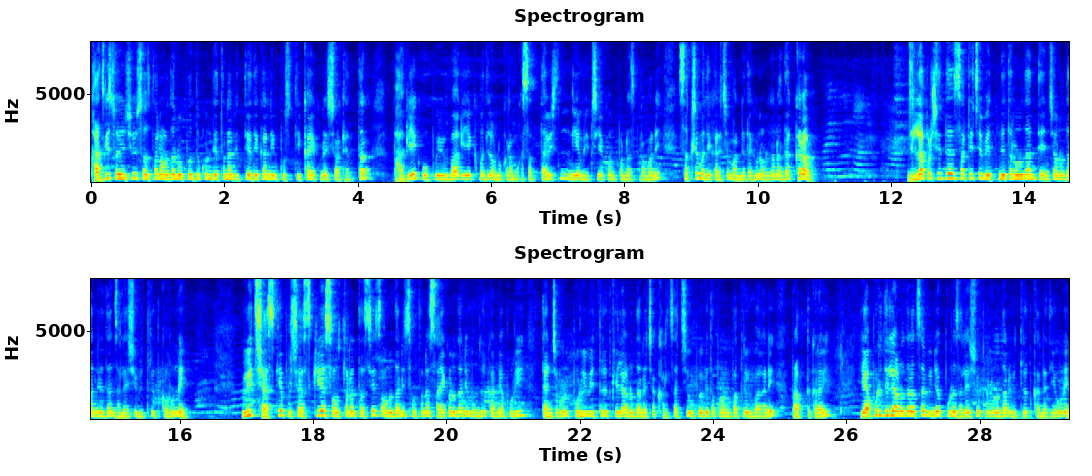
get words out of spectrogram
खाजगी स्वयंसेवी संस्थांना अनुदान उपलब्ध करून देताना वित्तीय अधिकार नियम पुस्तिका एकोणीसशे अठ्ठ्याहत्तर भाग एक उपविभाग एकमधील अनुक्रमांक सत्तावीस नियम एकशे एकोणपन्नास प्रमाणे सक्षम अधिकाऱ्याची मान्यता घेऊन अनुदान अदा करावं. जिल्हा परिषदेसाठीचे वेतनेतर अनुदान त्यांचे अनुदान निर्धारण झाल्याशी वितरित करू नये. विविध शासकीय प्रशासकीय संस्थांना तसेच अनुदानित संस्थांना सहाय्यक अनुदाने मंजूर करण्यापूर्वी त्यांच्याकडून पूर्वी वितरित केलेल्या अनुदानाच्या खर्चाची उपयोगिता प्रमाणपत्र विभागाने प्राप्त करावी. यापूर्वी दिलेल्या अनुदानाचा विनियोग पूर्ण झाल्याशिवाय पुढील अनुदान वितरित करण्यात येऊ नये.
